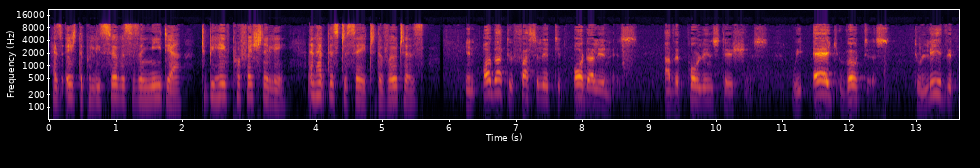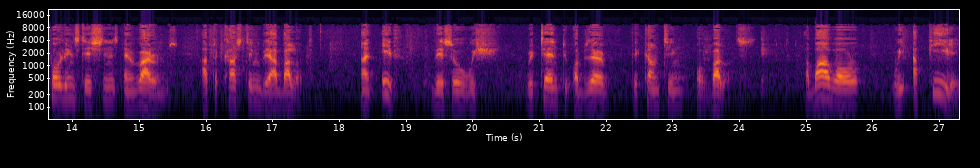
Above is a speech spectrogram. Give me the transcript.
has urged the police services and media to behave professionally and had this to say to the voters. In order to facilitate orderliness at the polling stations, we urge voters to leave the polling stations environs after casting their ballot, and if they so wish, return to observe the counting of ballots. Above all, we appeal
